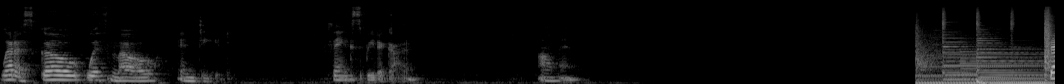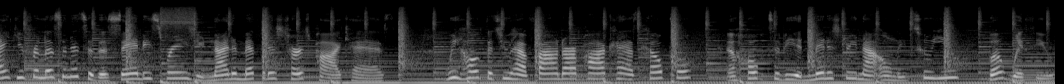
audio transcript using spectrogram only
Let us go with Mo indeed. Thanks be to God. Amen. Thank you for listening to the Sandy Springs United Methodist Church podcast. We hope that you have found our podcast helpful and hope to be in ministry not only to you, but with you.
